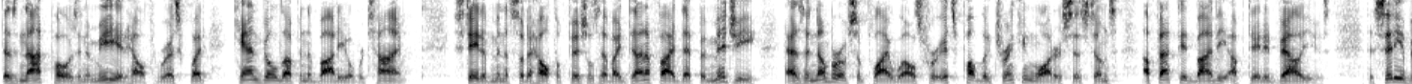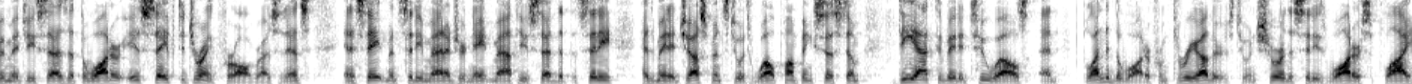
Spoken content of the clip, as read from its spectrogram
does not pose an immediate health risk, but can build up in the body over time. State of Minnesota health officials have identified that Bemidji has a number of supply wells for its public drinking water systems affected by the updated values. The city of Bemidji says that the water is safe to drink for all residents. In a statement, city manager Nate Mathews said that the city has made adjustments to its well pumping system, deactivated two wells, and blended the water from three others to ensure the city's water supply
